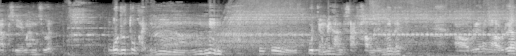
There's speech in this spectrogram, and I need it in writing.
โอเคมันชุดโอ้ดูตัวไผ่อืมโอ้โหพูดยังไม่ทันขาดคำเลยเพื่อนเลยเอาเรื่องเอาเรื่อง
